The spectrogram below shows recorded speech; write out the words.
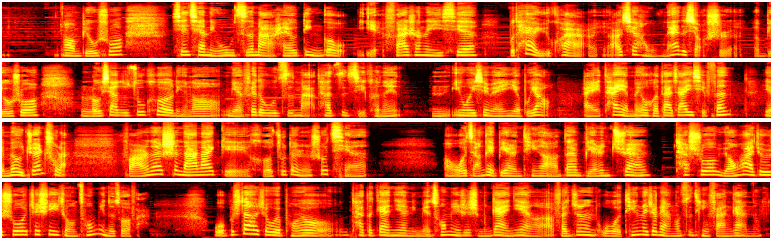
嗯，比如说先前领物资嘛，还有订购也发生了一些不太愉快而且很无奈的小事。呃，比如说楼下的租客领了免费的物资嘛，他自己可能嗯因为一些原因也不要。哎，他也没有和大家一起分，也没有捐出来，反而呢是拿来给合租的人收钱。啊，我讲给别人听啊，但是别人居然他说原话就是说这是一种聪明的做法。我不知道这位朋友他的概念里面聪明是什么概念啊？反正我听了这两个字挺反感的。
